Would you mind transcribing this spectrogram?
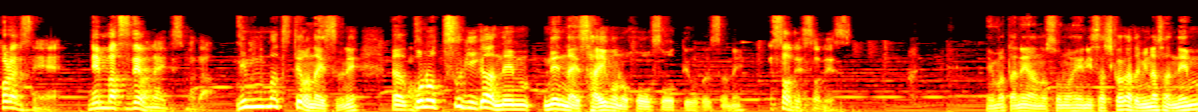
これはですね、年末ではないです、まだ。年末ではないですよね。だからこの次が年年内最後の放送っていうことですよね。そうです、そうです。えまたね、あの、その辺に差し掛かった皆さん、年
